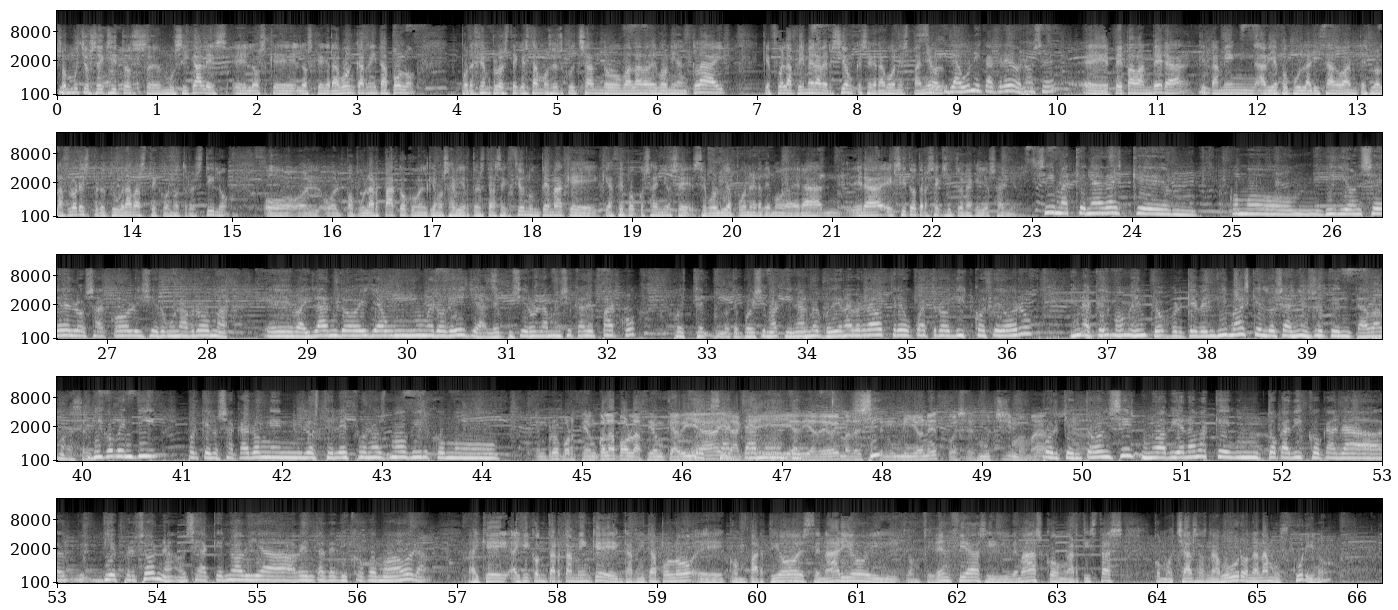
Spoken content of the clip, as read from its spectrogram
Son muchos éxitos eh, musicales eh, los que los que grabó en Carnita Polo. Por ejemplo, este que estamos escuchando, Balada de Bonnie and Clyde, que fue la primera versión que se grabó en español. Y la única creo, no sé. Eh, Pepa Bandera, que también había popularizado antes Lola Flores, pero tú grabaste con otro estilo. O, o el, o el popular Paco con el que hemos abierto esta sección, un tema que, que hace pocos años se, se volvió a poner de moda. Era, era éxito tras éxito en aquellos años. Sí, más que nada es que mm, como mm, Beyoncé lo sacó, le hicieron una broma, eh, bailando ella un número de ella, le pusieron la música de Paco, pues te- no te puedes imaginar, me podían haber dado tres o cuatro discos de oro en aquel momento, porque vendí más que en los años 70, vamos. Digo vendí porque lo sacaron en los teléfonos móviles como... En proporción con la población que había y la que hay a día de hoy, más de Sí. 7.000 millones, pues es muchísimo más. Porque entonces no había nada más que un tocadisco cada 10 personas, o sea que no había ventas de disco como ahora. Hay que, hay que contar también que en Carnita Polo eh, compartió escenario y confidencias y demás con artistas como Charles Aznavour o Nana Muscuri, ¿no?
